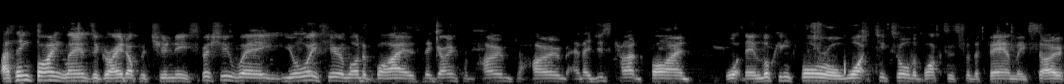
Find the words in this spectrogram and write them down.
I think buying land's a great opportunity, especially where you always hear a lot of buyers, they're going from home to home and they just can't find what they're looking for or what ticks all the boxes for the family. So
